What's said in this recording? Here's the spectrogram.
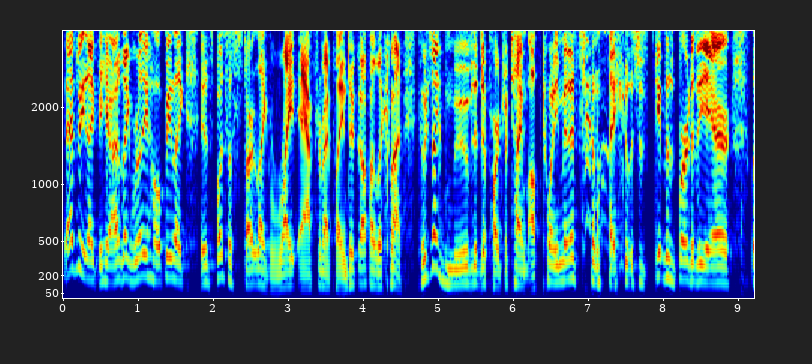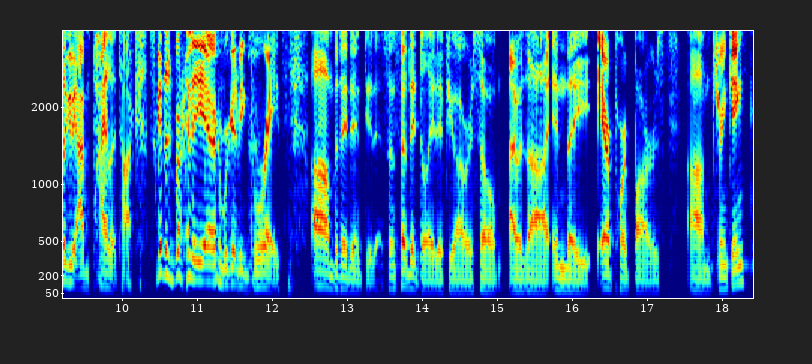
That's what you like to hear. I was like really hoping like it was supposed to start like right after my plane took off. I was like, come on, can we just like move the departure time up 20 minutes and like let's just get this bird in the air. Look at me, I'm pilot talk. Let's get this bird in the air and we're gonna be great. Um, but they didn't do that. So instead they delayed it a few hours. So I was uh in the airport bars um drinking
